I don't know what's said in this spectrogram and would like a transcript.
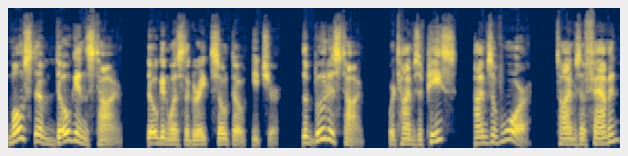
Most of Dogen's time, Dogen was the great Soto teacher, the Buddhist time were times of peace, times of war, times of famine,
